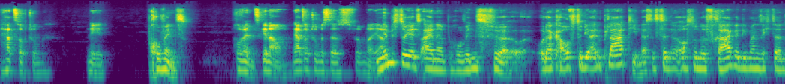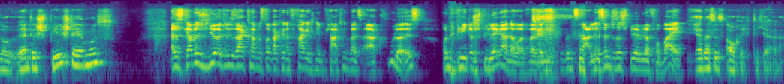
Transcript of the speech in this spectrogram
Herzogtum. Nee. Provinz. Provinz, genau. Herzogtum ist das Fünfer, ja. Nimmst du jetzt eine Provinz für, oder kaufst du dir einen Platin? Das ist dann auch so eine Frage, die man sich dann so während des Spiels stellen muss. Also es gab natürlich viele Leute, die gesagt haben, ist doch gar keine Frage, ich nehme Platin, weil es A cooler ist und B, das Spiel länger dauert, weil wenn die Provinzen alle sind, ist das Spiel ja wieder vorbei. Ja, das ist auch richtig, ja.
